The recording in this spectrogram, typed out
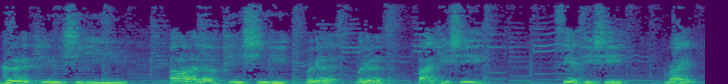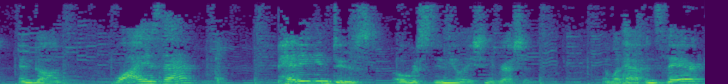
Good Peachy. Oh, I love Peachy. Look at this. Look at this. Bye Peachy. See ya Peachy. Right? And gone. Why is that? Petting induced overstimulation aggression. And what happens there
